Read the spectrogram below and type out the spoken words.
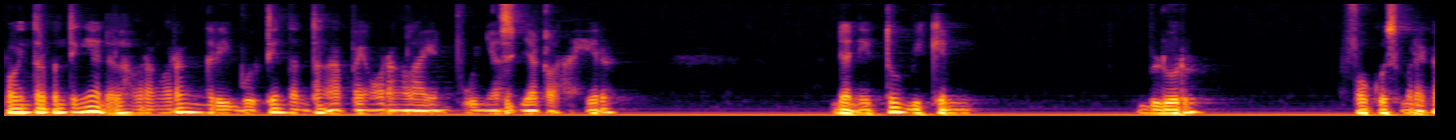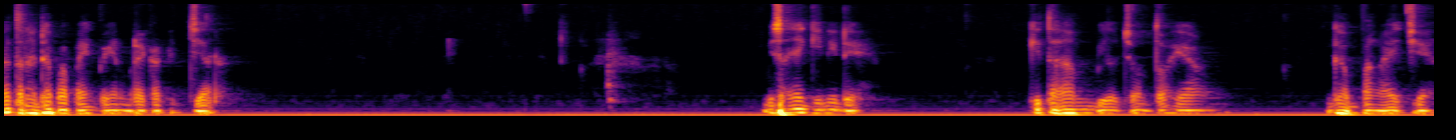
Poin terpentingnya adalah orang-orang ngeributin tentang apa yang orang lain punya sejak lahir. Dan itu bikin blur fokus mereka terhadap apa yang pengen mereka kejar. Misalnya gini deh, kita ambil contoh yang gampang aja.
